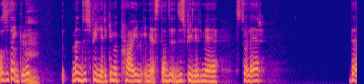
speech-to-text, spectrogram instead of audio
Og så tenker du mm. Men du spiller ikke med Prime Iniesta, du, du spiller med Soler. Det,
